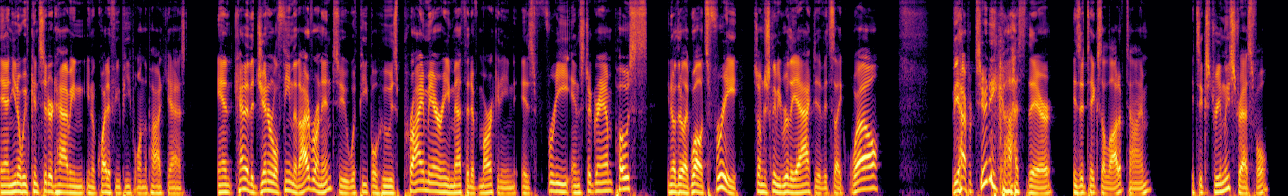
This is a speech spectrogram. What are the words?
and you know, we've considered having you know quite a few people on the podcast. And kind of the general theme that I've run into with people whose primary method of marketing is free Instagram posts. You know, they're like, "Well, it's free, so I'm just going to be really active." It's like, well, the opportunity cost there is it takes a lot of time. It's extremely stressful.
